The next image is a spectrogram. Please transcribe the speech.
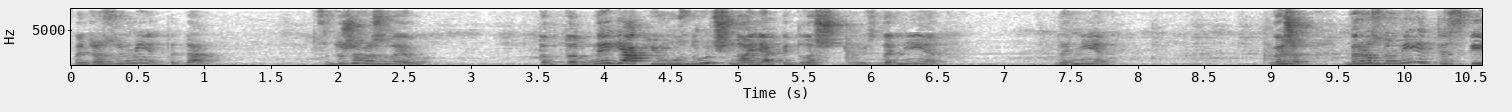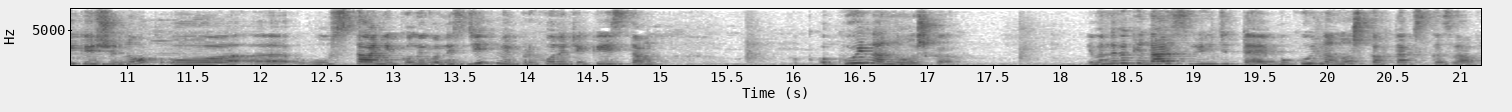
Ви розумієте? Да? Це дуже важливо. Тобто не як йому зручно, а я підлаштуюсь. Да ні. Да ні. Ви ж ви розумієте, скільки жінок у, е, у стані, коли вони з дітьми приходить якийсь там куй на ножках, і вони викидають своїх дітей, бо куй на ножках так сказав.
